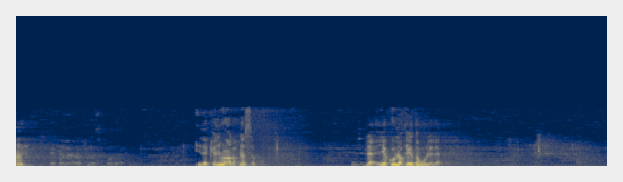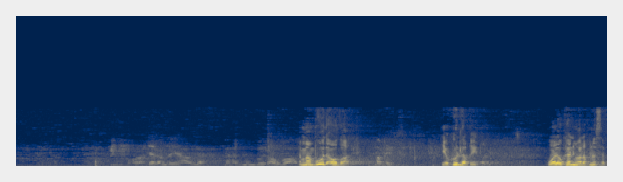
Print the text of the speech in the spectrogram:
ها؟ إذا كان يعرف نسبه لا يكون لقيطا ولا لا؟ منبوذ أو ضال يكون لقيطا ولو كان يعرف نسبه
